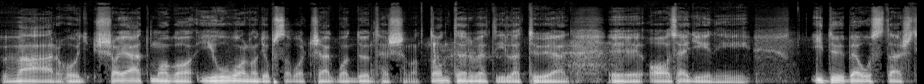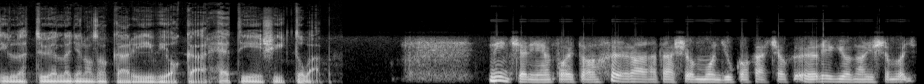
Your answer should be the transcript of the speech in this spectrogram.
vár, hogy saját maga jóval nagyobb szabadságban dönthessen a tantervet illetően, az egyéni időbeosztást illetően legyen az akár évi, akár heti, és így tovább nincsen ilyenfajta rálátásom mondjuk akár csak regionálisan vagy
